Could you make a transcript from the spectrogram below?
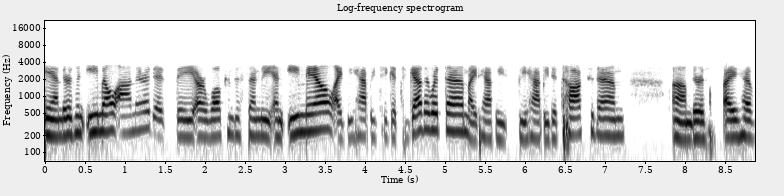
And there's an email on there that they are welcome to send me an email. I'd be happy to get together with them. I'd happy be happy to talk to them. Um, there's I have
